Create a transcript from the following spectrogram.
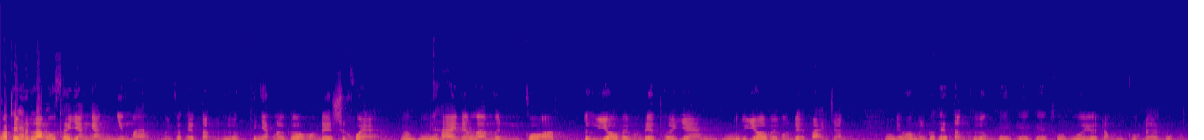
có thể mình làm một thời gian ngắn nhưng mà mình có thể tận hưởng thứ nhất là có vấn đề sức khỏe uh-huh. thứ hai nữa là mình có tự do về vấn đề thời gian uh-huh. tự do về vấn đề tài chính uh-huh. để mà mình có thể tận hưởng cái cái cái thú vui ở trong cái cuộc đời của mình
